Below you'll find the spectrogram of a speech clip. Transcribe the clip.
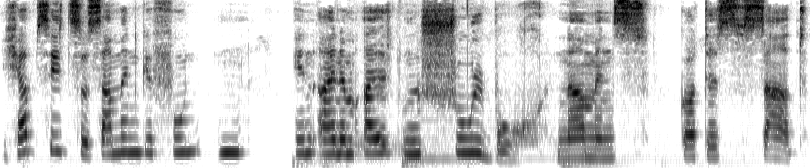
Ich habe sie zusammengefunden in einem alten Schulbuch namens Gottes Saat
